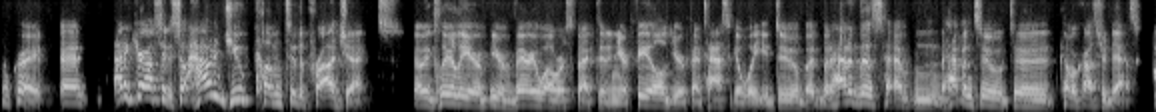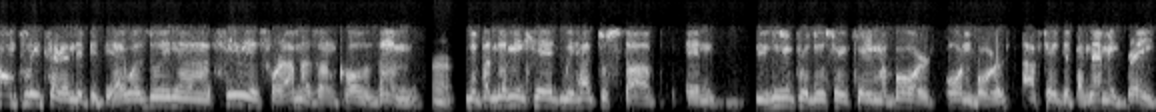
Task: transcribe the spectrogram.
Oh, great. And out of curiosity, so how did you come to the project? I mean, clearly you're, you're very well respected in your field. You're fantastic at what you do. But but how did this ha- mm, happen to to come across your desk? Complete serendipity. I was doing a series for Amazon called Them. Mm. The pandemic hit. We had to stop and this new producer came aboard on board after the pandemic break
